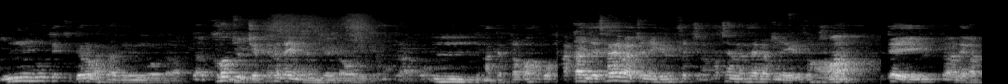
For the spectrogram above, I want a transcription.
있는 형태 그대로 받아들이는 거더라고요. 그러니까 그것도 이제 패러다임 변경이라고 얘기를 하더라고. 음. 바뀌었다고 하고 아까 이제 사회 발전 얘기를 했었지만 하찮은 사회 발전 얘기를 했었지만 아. 그때 얘기를 듣다가 내가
